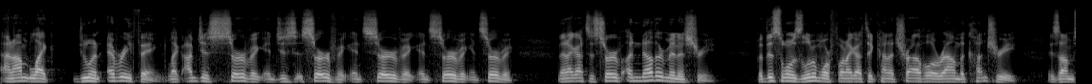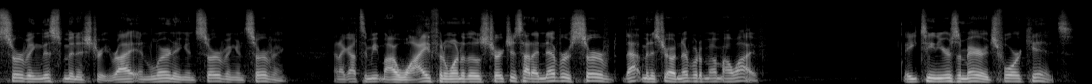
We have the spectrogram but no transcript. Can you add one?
And I'm like doing everything. Like I'm just serving and just serving and serving and serving and serving. Then I got to serve another ministry. But this one was a little more fun. I got to kind of travel around the country as I'm serving this ministry, right? And learning and serving and serving. And I got to meet my wife in one of those churches. Had I never served that ministry, I would never would have met my wife. 18 years of marriage, four kids.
